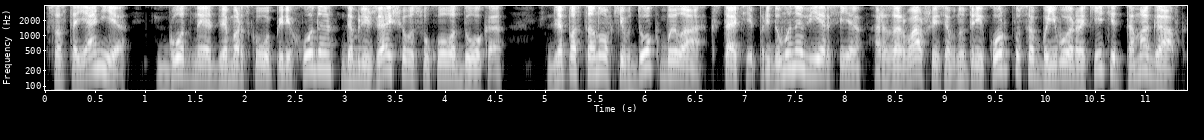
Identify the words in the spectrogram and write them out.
в состояние, годное для морского перехода до ближайшего сухого дока. Для постановки в док была, кстати, придумана версия, разорвавшаяся внутри корпуса боевой ракете «Томагавк»,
